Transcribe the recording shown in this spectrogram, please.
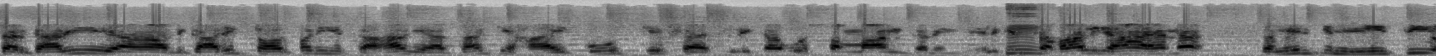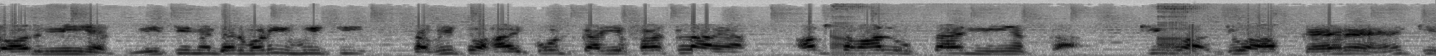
सरकारी आधिकारिक तौर पर यह कहा गया था कि हाईकोर्ट के फैसले का वो सम्मान करेंगे। लेकिन सवाल यहाँ है ना समीर की नीति और नियत नीति में गड़बड़ी हुई थी तभी तो हाईकोर्ट का ये फैसला आया। अब सवाल उठता है नियत का। कि हाँ। जो आप कह रहे हैं कि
